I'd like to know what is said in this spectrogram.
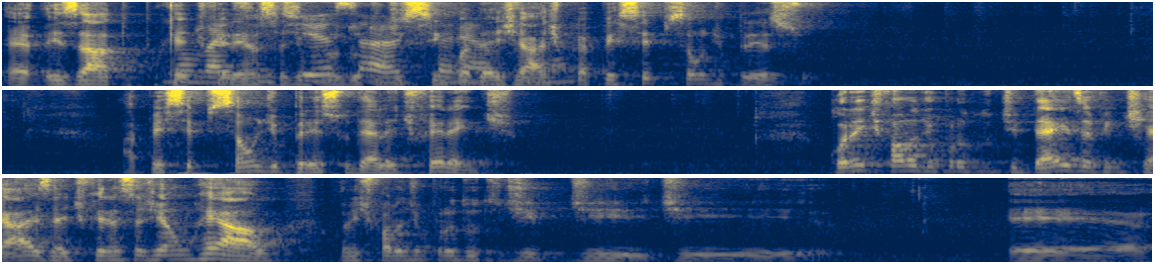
É, exato, porque Não a diferença de um produto de 5 a 10 reais, né? porque a percepção de preço. A percepção de preço dela é diferente. Quando a gente fala de um produto de 10 a 20 reais, a diferença já é um real. Quando a gente fala de um produto de, de, de é,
